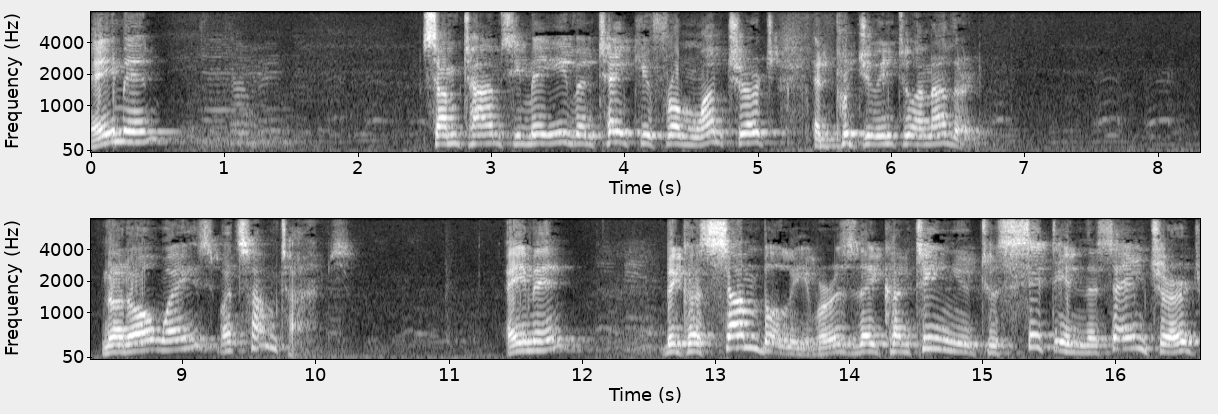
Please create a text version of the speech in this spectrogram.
Amen. Sometimes He may even take you from one church and put you into another. Not always, but sometimes. Amen. Because some believers, they continue to sit in the same church,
